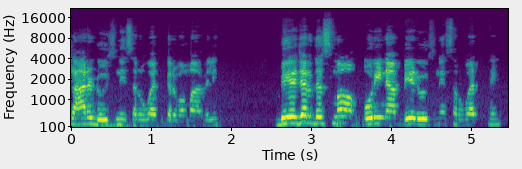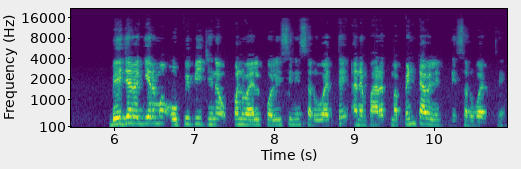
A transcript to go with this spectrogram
ચાર ડોઝની શરૂઆત કરવામાં આવેલી. બે હજાર દસમાં ઓરીના બે ડોઝની શરૂઆત થઈ. બે હજાર અગિયારમાં ઓપીપી, જેને ઓપન વાયલ પોલિસીની શરૂઆત થઈ અને ભારતમાં પેન્ટાવેલેન્ટની શરૂઆત થઈ.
